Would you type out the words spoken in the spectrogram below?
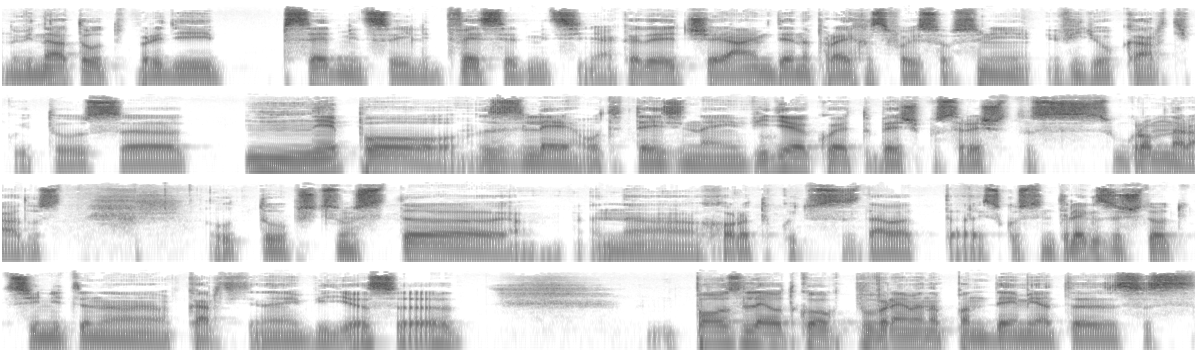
Новината от преди седмица или две седмици някъде, че AMD направиха свои собствени видеокарти, които са не по-зле от тези на Nvidia, което беше посрещато с огромна радост от общността на хората, които създават изкуствен интелект, защото цените на картите на Nvidia са по-зле, отколкото по време на пандемията с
